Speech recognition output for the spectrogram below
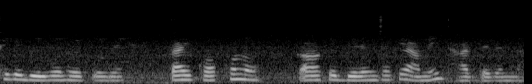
থেকে দুর্বল হয়ে পড়বে। তাই কখনো কাউকে বেরেঞ্জাকে আপনি ধার দেবেন না।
